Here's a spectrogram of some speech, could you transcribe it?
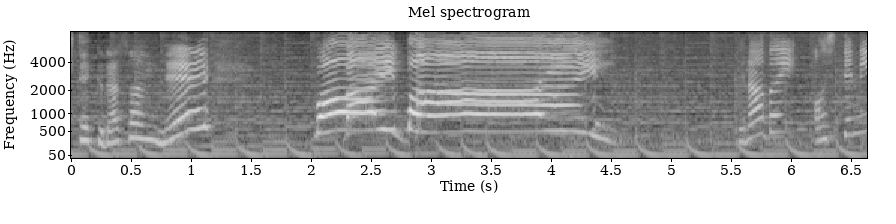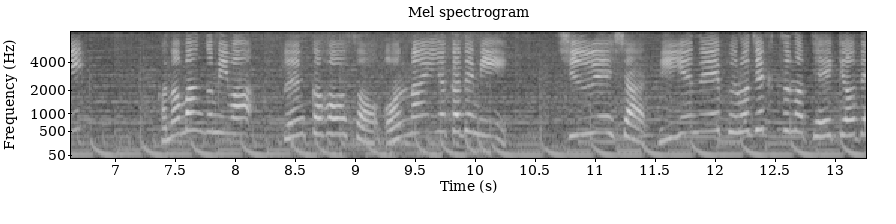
来てくださいね。バイバーイグラブイ押してみこの番組は文化放送オンラインアカデミー集英社 DNA プロジェクツの提供で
